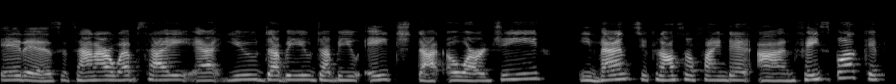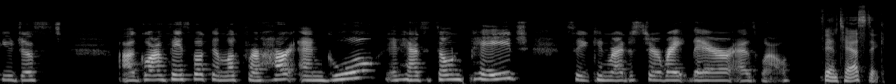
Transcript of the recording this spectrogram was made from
It is. It's on our website at uwwh.org events. You can also find it on Facebook if you just uh, go on Facebook and look for Heart and Ghoul. It has its own page, so you can register right there as well. Fantastic.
